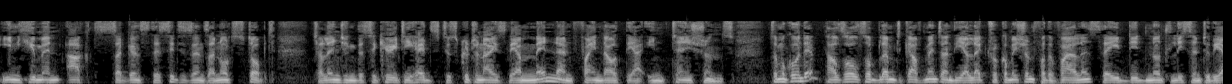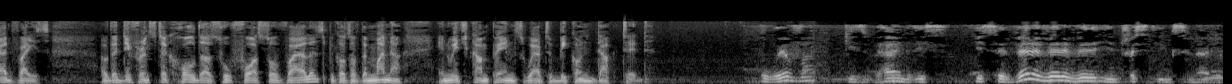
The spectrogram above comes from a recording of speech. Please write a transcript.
inhuman acts against the citizens are not stopped, challenging the security heads to scrutinize their men and find out their intentions. Tumukunde has also blamed government and the Electoral Commission for the violence. They did not listen to the advice of the different stakeholders who foresaw violence because of the manner in which campaigns were to be conducted. Whoever is behind this, it's a very, very, very interesting scenario.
